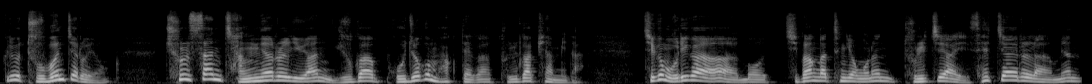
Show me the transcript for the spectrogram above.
그리고 두 번째로요. 출산 장려를 위한 육아 보조금 확대가 불가피합니다. 지금 우리가 뭐 지방 같은 경우는 둘째 아이, 셋째 아이를 낳으면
